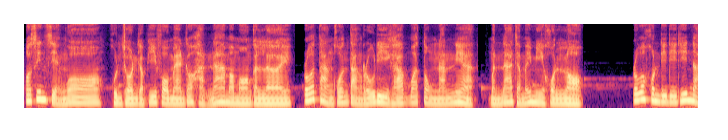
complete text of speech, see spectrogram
พอสิ้นเสียงวอ คุณชนกับพี่โฟร์แมนก็หันหน้ามามองกันเลย เพราะว่าต่างคนต่างรู้ดีครับว่าตรงนั้นเนี่ยมันน่าจะไม่มีคนหรอก เพราะว่าคนดีๆที่ไหน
